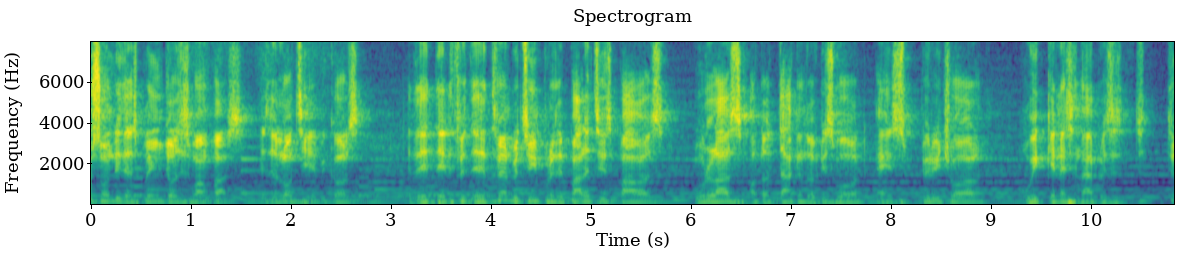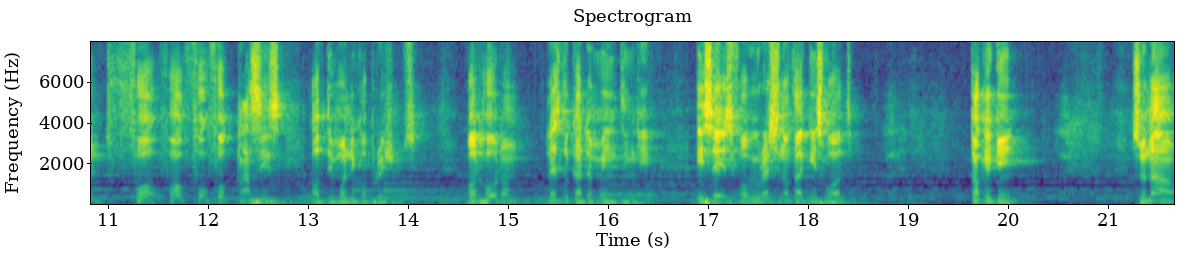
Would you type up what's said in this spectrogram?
Two Sundays explaining just this one verse. There's a lot here because the, the, the difference between principalities, powers, rulers of the darkness of this world, and spiritual wickedness in high places. Four, four, four, four classes of demonic operations. But hold on, let's look at the main thing here. It says, For we wrestle not against what? Talk again. So now,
